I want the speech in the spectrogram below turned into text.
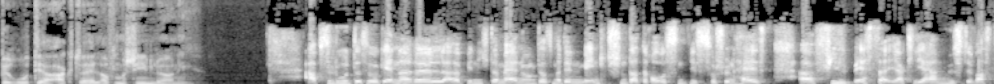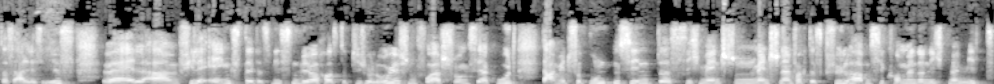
beruht ja aktuell auf Machine Learning. Absolut. Also generell äh, bin ich der Meinung, dass man den Menschen da draußen, wie es so schön heißt, äh, viel besser erklären müsste, was das alles ist, weil ähm, viele Ängste, das wissen wir auch aus der psychologischen Forschung sehr gut, damit verbunden sind, dass sich Menschen, Menschen einfach das Gefühl haben, sie kommen da nicht mehr mit.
